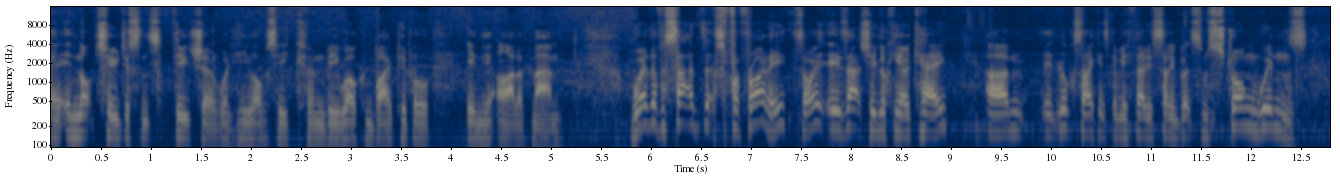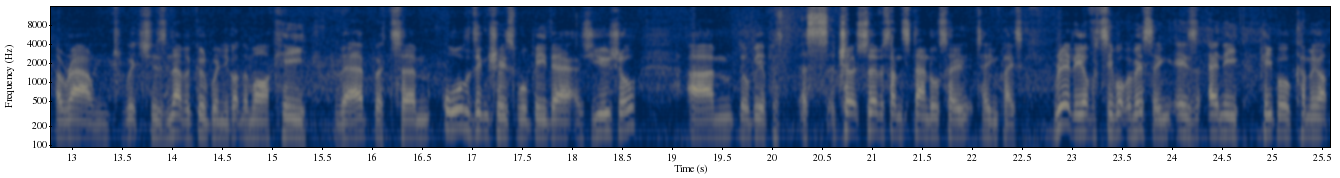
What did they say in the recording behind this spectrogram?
in not too distant future when he obviously can be welcomed by people in the Isle of Man. Weather for Saturday, for Friday, sorry, is actually looking okay. Um, it looks like it's going to be fairly sunny, but some strong winds around, which is never good when you've got the marquee there. But um, all the dignitaries will be there as usual. Um, there'll be a, a, a, church service understand also taking place. Really, obviously, what we're missing is any people coming up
